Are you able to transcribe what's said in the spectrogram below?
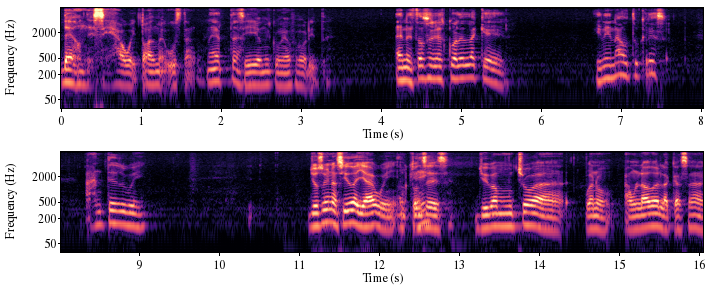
De donde sea, güey. Todas me gustan. Neta. Sí, es mi comida favorita. En Estados Unidos, ¿cuál es la que... In and out, ¿tú crees? Antes, güey. Yo soy nacido allá, güey. Entonces, yo iba mucho a. Bueno, a un lado de la casa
